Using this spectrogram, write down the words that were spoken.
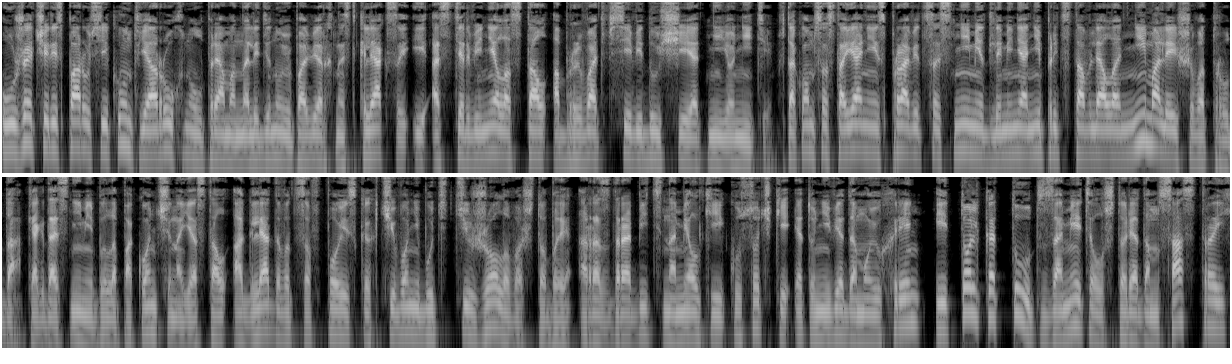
Уже через пару секунд я рухнул прямо на ледяную поверхность кляксы и остервенело стал обрывать все ведущие от нее нити. В таком состоянии справиться с ними для меня не представляло ни малейшего труда. Когда с ними было покончено, я стал оглядываться в поисках чего-нибудь тяжелого, чтобы раздробить на мелкие кусочки эту неведомую хрень, и только тут заметил, что рядом с Астрой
